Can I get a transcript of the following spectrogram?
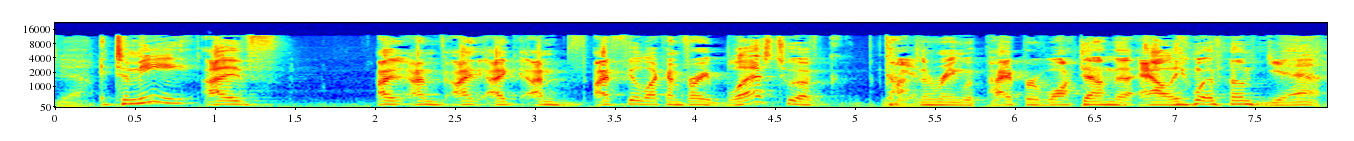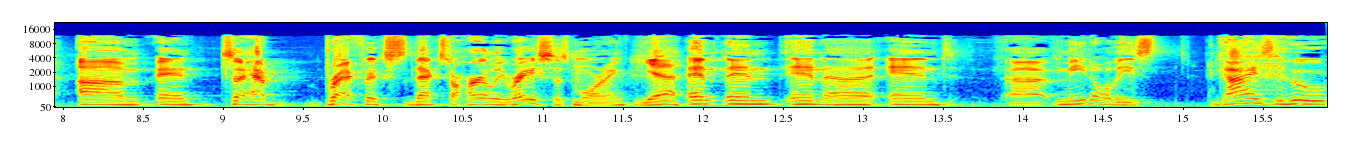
Yeah. To me, I've, I, I'm, I, I, I'm, I feel like I'm very blessed to have gotten Yeah. in the ring with Piper, walked down the alley with him. Yeah. Um, and to have breakfast next to Harley Race this morning. Yeah. And and and uh, and uh, meet all these guys who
